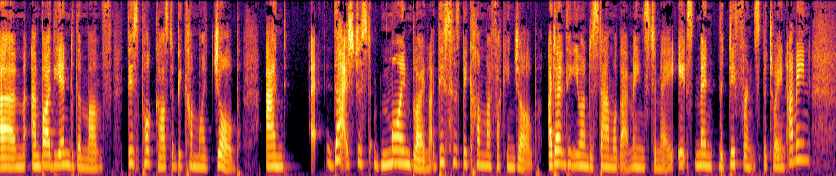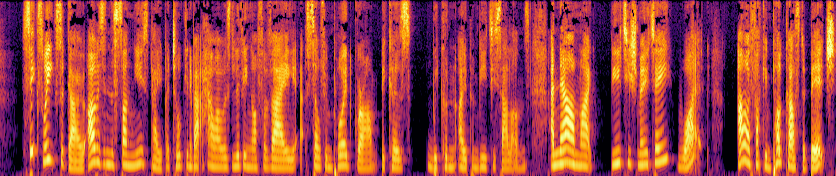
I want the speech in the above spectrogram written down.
Um, and by the end of the month, this podcast had become my job. And that's just mind blowing. Like, this has become my fucking job. I don't think you understand what that means to me. It's meant the difference between, I mean, Six weeks ago, I was in the Sun newspaper talking about how I was living off of a self employed grant because we couldn't open beauty salons. And now I'm like, beauty schmooty? What? I'm a fucking podcaster, bitch.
